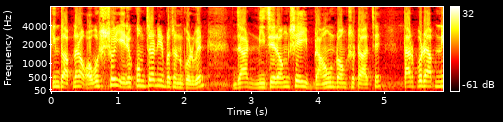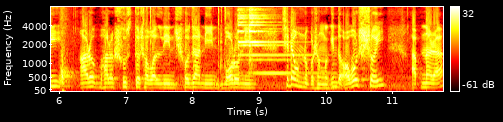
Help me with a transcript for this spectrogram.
কিন্তু আপনারা অবশ্যই এরকম চারা নির্বাচন করবেন, যার নিচের অংশে এই ব্রাউন অংশটা আছে। তারপরে আপনি আরও ভালো, সুস্থ, সবল নিন, সোজা নিন, বড় নিন, সেটা অন্য প্রসঙ্গ। কিন্তু অবশ্যই আপনারা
